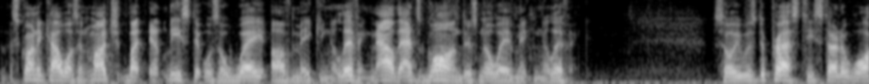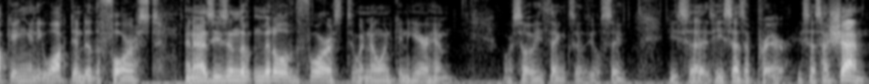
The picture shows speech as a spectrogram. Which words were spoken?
the scrawny cow wasn't much, but at least it was a way of making a living. Now that's gone, there's no way of making a living. So he was depressed. He started walking and he walked into the forest. And as he's in the middle of the forest where no one can hear him, or so he thinks, as you'll see, he says, he says a prayer. He says, Hashem,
